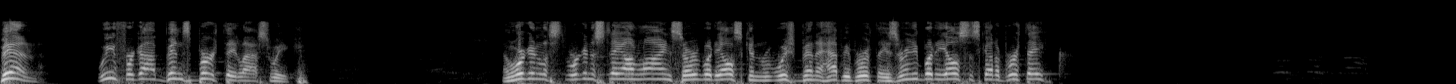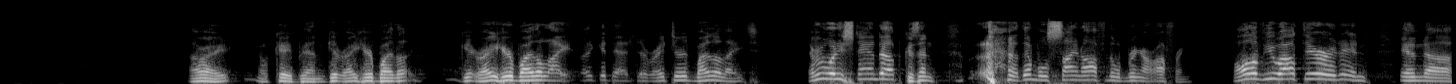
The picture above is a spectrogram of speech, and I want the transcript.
Ben, we forgot Ben's birthday last week. And we're going to we're going to stay online so everybody else can wish Ben a happy birthday. Is there anybody else that's got a birthday? All right. Okay, Ben, get right here by the get right here by the light. Look at that, right there by the light. Everybody stand up, because then then we'll sign off and then we'll bring our offering. All of you out there in in uh,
